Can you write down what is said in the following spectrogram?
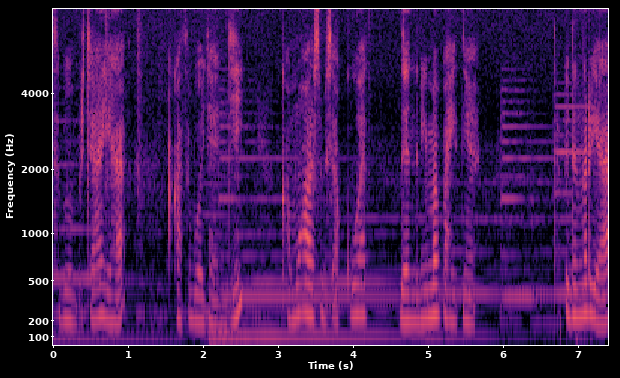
sebelum percaya akan sebuah janji, kamu harus bisa kuat dan nerima pahitnya. Tapi denger ya,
